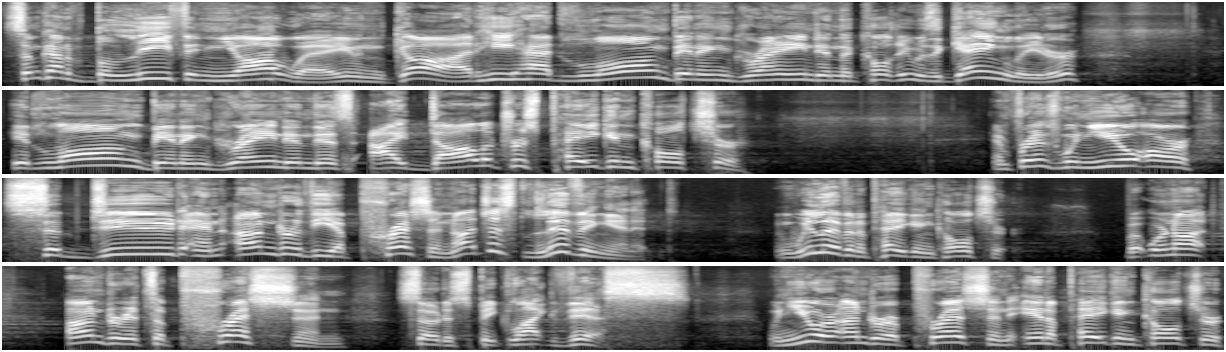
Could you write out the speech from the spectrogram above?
some kind of belief in Yahweh and God, he had long been ingrained in the culture. He was a gang leader. He had long been ingrained in this idolatrous pagan culture. And friends, when you are subdued and under the oppression, not just living in it, and we live in a pagan culture, but we're not under its oppression, so to speak, like this. When you are under oppression in a pagan culture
